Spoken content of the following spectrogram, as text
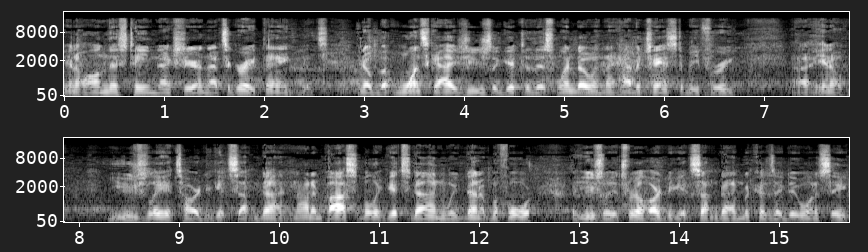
you know, on this team next year, and that's a great thing. It's, you know, but once guys usually get to this window and they have a chance to be free, uh, you know, usually it's hard to get something done. Not impossible, it gets done. We've done it before, but usually it's real hard to get something done because they do want to see,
